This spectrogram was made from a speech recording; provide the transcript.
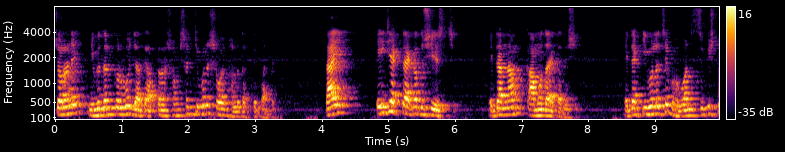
চরণে নিবেদন করব, যাতে আপনারা সংসার জীবনে সবাই ভালো থাকতে পারবেন। তাই, এই যে একটা একাদশী এসছে, এটার নাম কামদা একাদশী। এটা কি বলেছে? ভগবান শ্রীকৃষ্ণ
